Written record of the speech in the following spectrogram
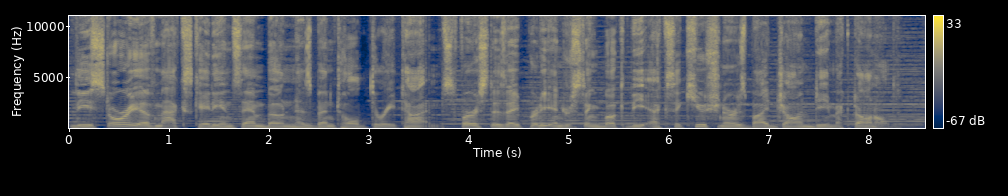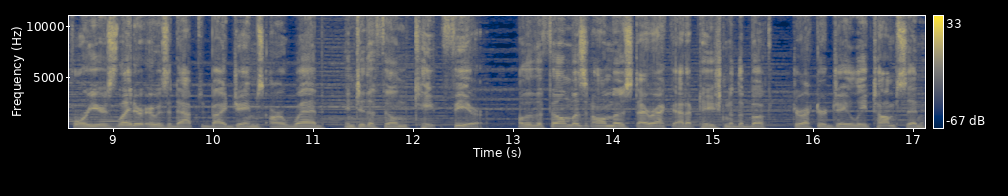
The story of Max Cady and Sam Bowden has been told three times. First is a pretty interesting book, The Executioners by John D. MacDonald. Four years later, it was adapted by James R. Webb into the film Cape Fear. Although the film was an almost direct adaptation of the book, director J. Lee Thompson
